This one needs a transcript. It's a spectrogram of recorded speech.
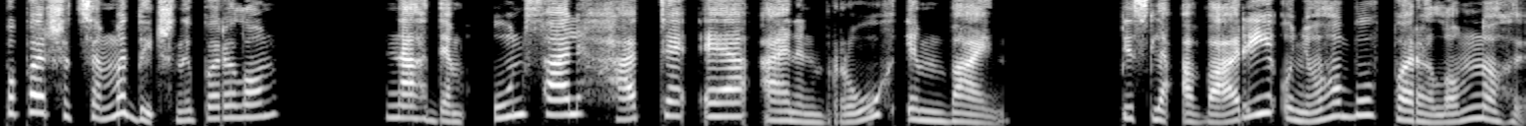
По-перше, це медичний перелом. Nach dem Unfall hatte er einen Bruch im Bein. Після аварії у нього був перелом ноги.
